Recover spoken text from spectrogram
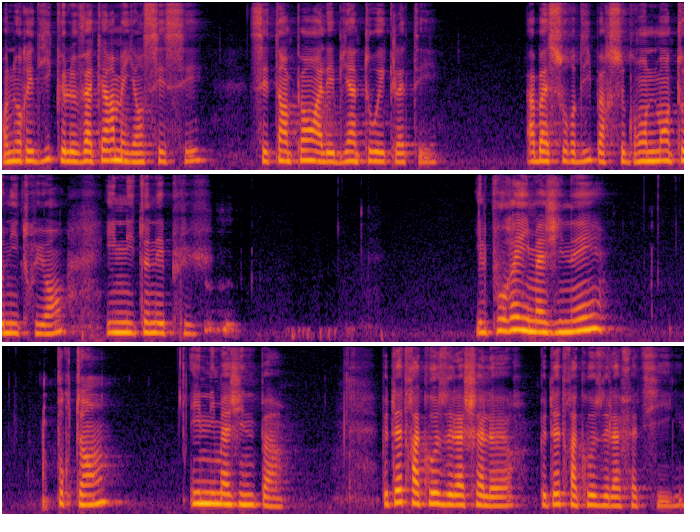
On aurait dit que le vacarme ayant cessé, ces tympans allaient bientôt éclater. Abasourdi par ce grondement tonitruant, il n'y tenait plus. Il pourrait imaginer, pourtant, il n'imagine pas. Peut-être à cause de la chaleur, peut-être à cause de la fatigue.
